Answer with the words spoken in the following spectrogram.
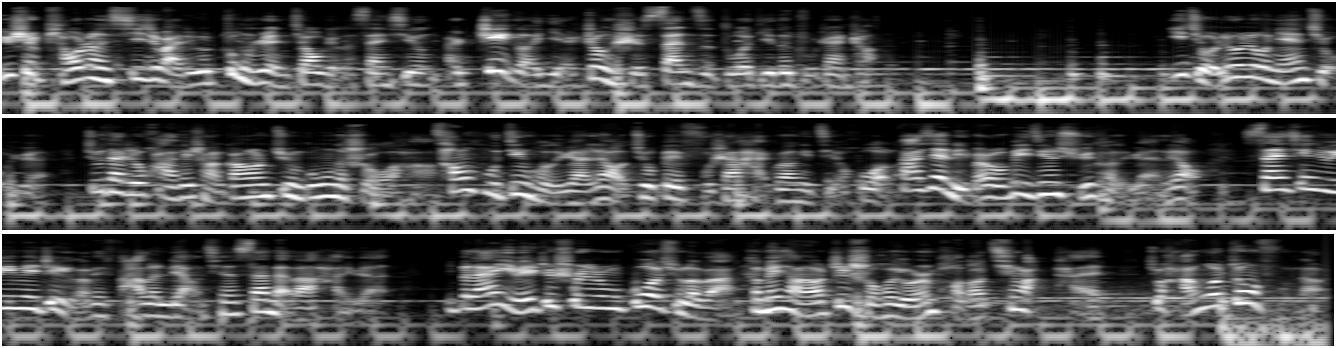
于是朴正熙就把这个重任交给了三星，而这个也正是三子夺嫡的主战场。一九六六年九月，就在这个化肥厂刚刚竣工的时候，哈，仓库进口的原料就被釜山海关给截获了，发现里边有未经许可的原料，三星就因为这个被罚了两千三百万韩元。你本来以为这事儿就这么过去了吧？可没想到这时候有人跑到青瓦台，就韩国政府那儿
